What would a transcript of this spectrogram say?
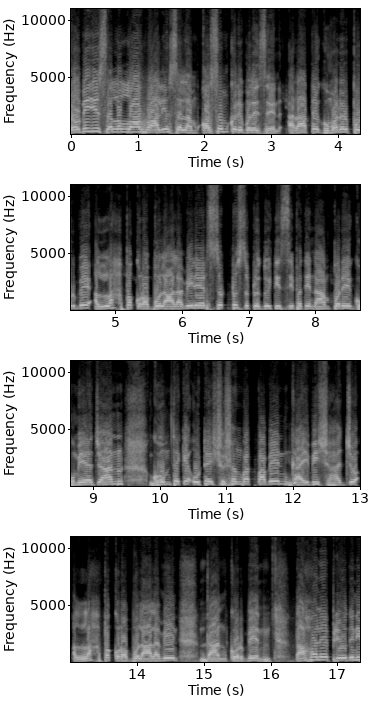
নবীজি সাল্লাল্লাহু আলাইহি সাল্লাম কসম করে বলেছেন, রাতে ঘুমানোর পূর্বে আল্লাহ পাক রব্বুল আলামিনের ছোট্ট ছোট্ট দুইটি সিফাতে নাম পরে ঘুমিয়ে যান। ঘুম থেকে উঠে সুসংবাদ পাবেন, গাইবী সাহায্য আল্লাহ পাক রব্বুল আলামিন দান করবেন। তাহলে প্রিয়দিনী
